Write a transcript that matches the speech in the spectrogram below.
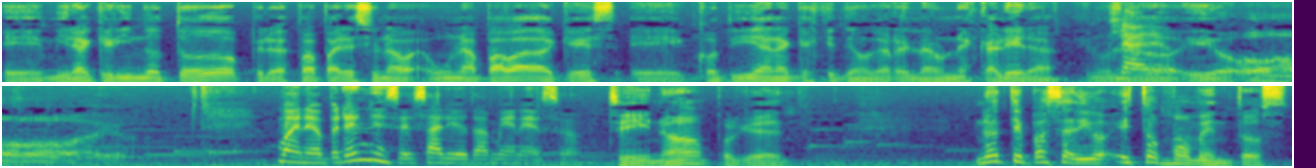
eh, mirá qué lindo todo, pero después aparece una, una pavada que es eh, cotidiana, que es que tengo que arreglar una escalera en un Claro. lado, y digo, oh, digo, Bueno, pero es necesario también eso. sí, ¿no? Porque no te pasa, digo, estos momentos,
